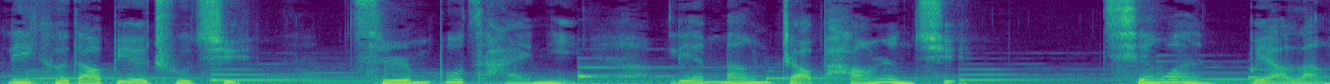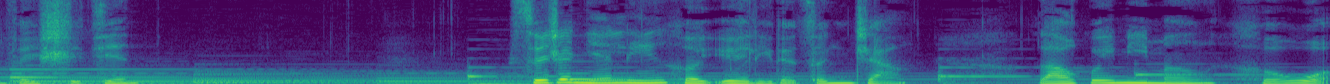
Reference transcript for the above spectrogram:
立刻到别处去，此人不睬你，连忙找旁人去，千万不要浪费时间。随着年龄和阅历的增长，老闺蜜们和我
